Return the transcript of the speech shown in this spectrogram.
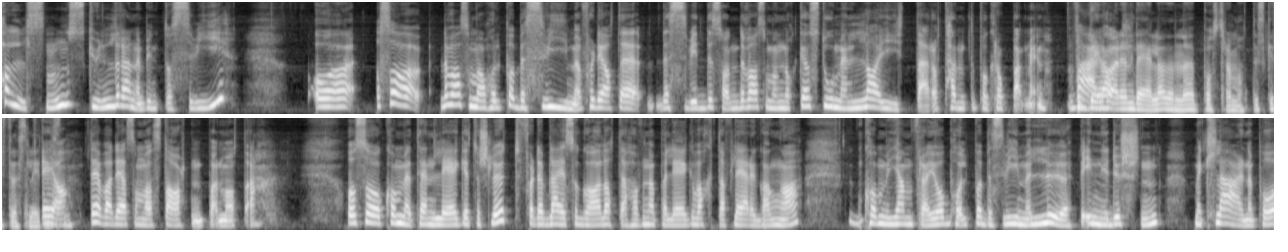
halsen, skuldrene begynte å svi. Og og så, Det var som om jeg holdt på å besvime fordi at det, det, svidde sånn. Det var som om noen sto med en lighter og tente på kroppen min. Hver og det var en del av denne posttraumatiske stresslidelsen? Ja, det var det som var starten, på en måte. Og så kom jeg til en lege til slutt, for det ble så gale at jeg havna på legevakta flere ganger. Kom hjem fra jobb, holdt på å besvime, løp inn i dusjen med klærne på.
